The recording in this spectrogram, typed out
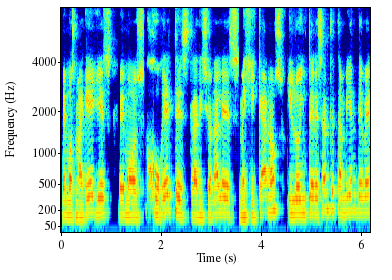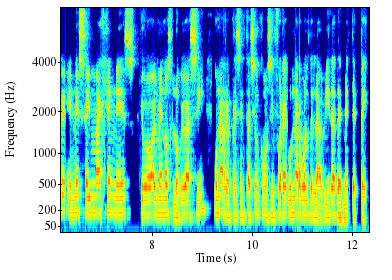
Vemos magueyes, vemos juguetes tradicionales mexicanos y lo interesante también de ver en esa imagen es, yo al menos lo veo así, una representación como si fuera un árbol de la vida de Metepec.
